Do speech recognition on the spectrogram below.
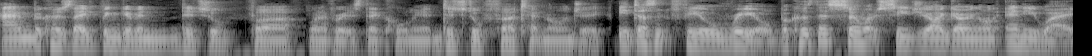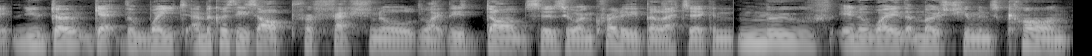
and because they've been given digital fur, whatever it is they're calling it, digital fur technology. It doesn't feel real because there's so much CGI going on anyway. You don't get the weight, and because these are professional, like these dancers who are incredibly balletic and move in a way that most humans can't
